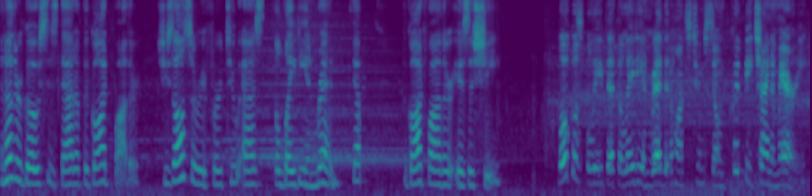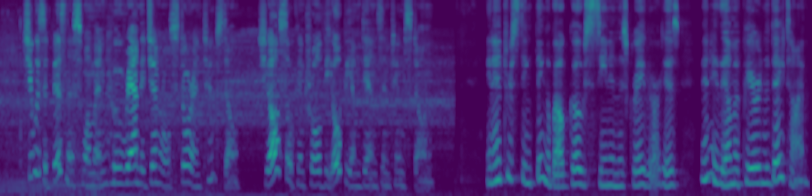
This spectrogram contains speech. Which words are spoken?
Another ghost is that of the Godfather. She's also referred to as the Lady in Red. Yep, the Godfather is a she. Locals believe that the lady in red that haunts Tombstone could be China Mary. She was a businesswoman who ran the general store in Tombstone. She also controlled the opium dens in Tombstone. An interesting thing about ghosts seen in this graveyard is many of them appear in the daytime.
